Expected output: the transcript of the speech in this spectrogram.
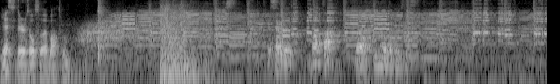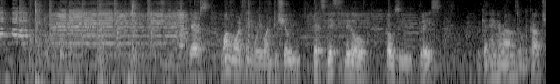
yes, there is also a bathroom. A separate bathtub. Well, you know what this is. There's one more thing we want to show you. That's this little cozy place. We can hang around on the couch.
